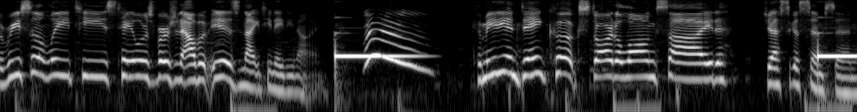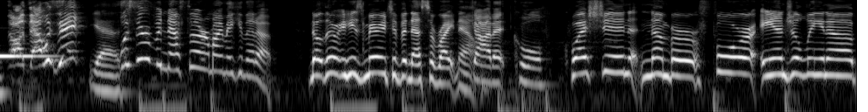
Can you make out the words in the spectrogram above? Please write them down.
The recently teased Taylor's version album is 1989. Woo! Comedian Dane Cook starred alongside Jessica Simpson. Oh, that was it? Yes. Was there a Vanessa or am I making that up? No, there, he's married to Vanessa right now. Got it. Cool. Question number four Angelina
